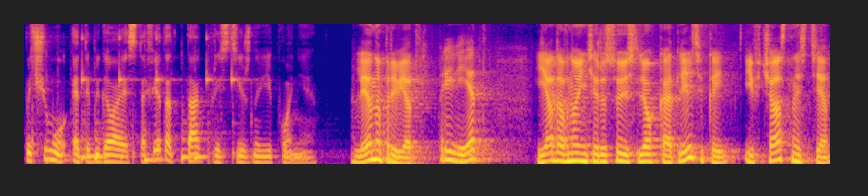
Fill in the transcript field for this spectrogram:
Почему эта беговая эстафета так престижна в Японии? Лена, привет. Привет. Я давно интересуюсь легкой атлетикой и, в частности,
